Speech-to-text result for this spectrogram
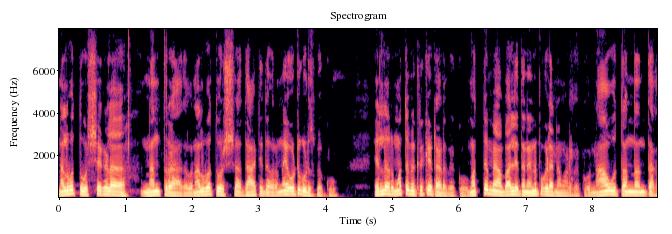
ನಲವತ್ತು ವರ್ಷಗಳ ನಂತರ ಅಥವಾ ನಲವತ್ತು ವರ್ಷ ದಾಟಿದವರನ್ನೇ ಒಟ್ಟುಗೂಡಿಸ್ಬೇಕು. ಎಲ್ಲರೂ ಮತ್ತೊಮ್ಮೆ ಕ್ರಿಕೆಟ್ ಆಡಬೇಕು, ಮತ್ತೊಮ್ಮೆ ಆ ಬಾಲ್ಯದ ನೆನಪುಗಳನ್ನು ಮಾಡಬೇಕು. ನಾವು ತಂದಂತಹ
